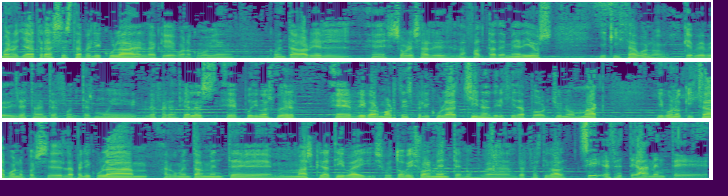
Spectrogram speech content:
Bueno, ya tras esta película, en la que, bueno, como bien comentaba Gabriel, eh, sobresale la falta de medios y quizá, bueno, que bebe directamente fuentes muy referenciales, eh, pudimos ver eh, Rigor Mortis, película china dirigida por Juno Mack, y bueno, quizá, bueno, pues la película argumentalmente más creativa y sobre todo visualmente, ¿no? Del festival. Sí, efectivamente.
